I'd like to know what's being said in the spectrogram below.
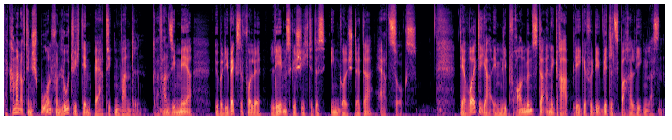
Da kann man auf den Spuren von Ludwig dem Bärtigen wandeln. Da erfahren Sie mehr über die wechselvolle Lebensgeschichte des Ingolstädter Herzogs. Der wollte ja im Liebfrauenmünster eine Grablege für die Wittelsbacher liegen lassen.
